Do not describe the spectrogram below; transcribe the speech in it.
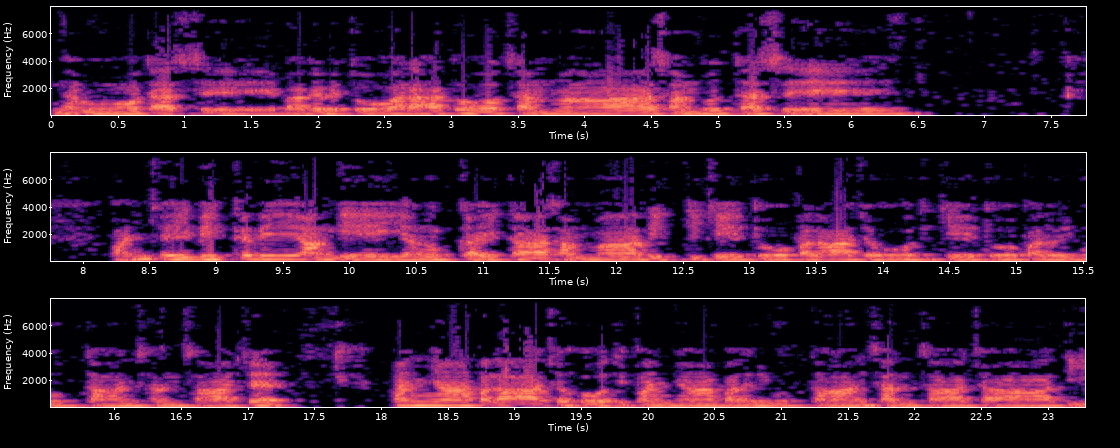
නමෝ තස්සේ භගවතු වරහතෝ සම්මා සම්බුද්දස්සේ පංචෛ භික්ඛවේ අංගේ අනුක්ඛයිතා සම්මා දිට්ඨි චේතෝ පලාච හෝති චේතෝ පල විමුක්තාන් සංසාච පඤ්ඤා පලාච හෝති පඤ්ඤා පල විමුක්තාන් සංසාචාති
